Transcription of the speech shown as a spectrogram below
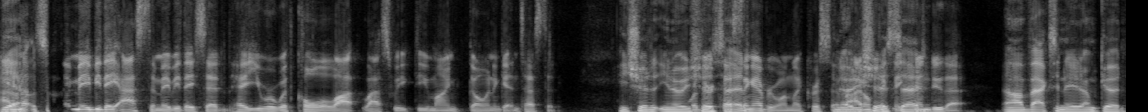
I Yeah. don't know. So maybe they asked him. Maybe they said, "Hey, you were with Cole a lot last week. Do you mind going and getting tested?" He should, you know, he should they're said, testing everyone, like Chris said. No, but I don't should've think they said- can do that. I'm vaccinated. I'm good.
